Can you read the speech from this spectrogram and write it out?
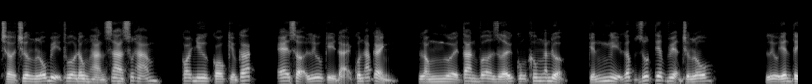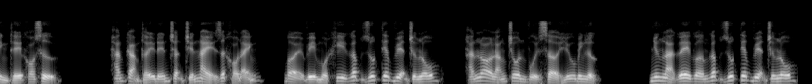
chờ trương lỗ bị thua đông hán xa suốt hãm, coi như có kiếm cắt e sợ lưu kỳ đại quân áp cảnh, lòng người tan vỡ giới cũng không ngăn được, kiến nghị gấp rút tiếp viện trương lỗ. Lưu yên tình thế khó xử. Hắn cảm thấy đến trận chiến này rất khó đánh, bởi vì một khi gấp rút tiếp viện trương lỗ, hắn lo lắng chôn vùi sở hữu binh lực. Nhưng là ghê gớm gấp rút tiếp viện trương lỗ,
